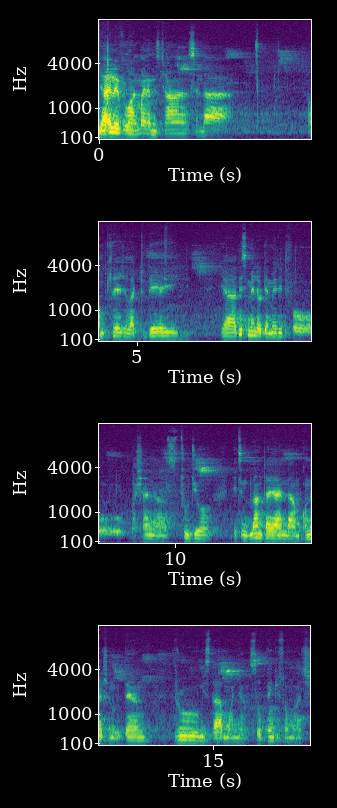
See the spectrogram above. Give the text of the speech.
Yeah, hello everyone. My name is Charles, and uh, I'm pleasure like today. Yeah, this melody I made it for Pachanyas Studio. It's in Blantyre, and I'm connection with them through Mr. Mwanya. So thank you so much.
